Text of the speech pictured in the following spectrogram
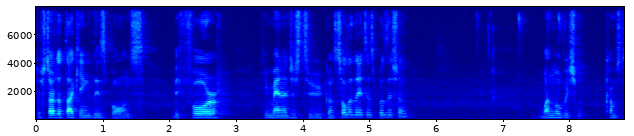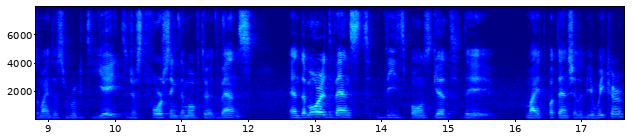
to start attacking these pawns before he manages to consolidate his position. One move which comes to mind is rook d8, just forcing the move to advance. And the more advanced these pawns get, they might potentially be weaker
